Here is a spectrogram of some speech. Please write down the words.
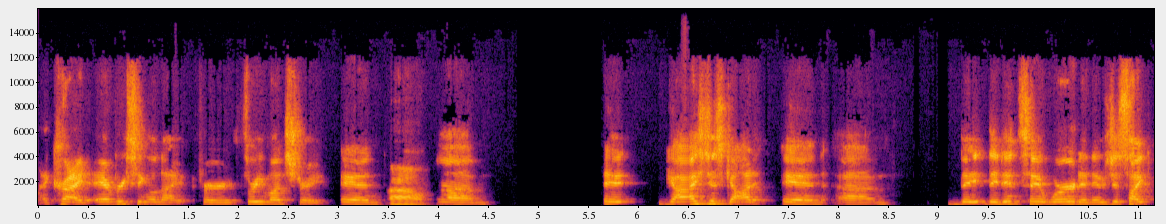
I cried every single night for three months straight. And wow. um, it, guys just got it. And um, they they didn't say a word, and it was just like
